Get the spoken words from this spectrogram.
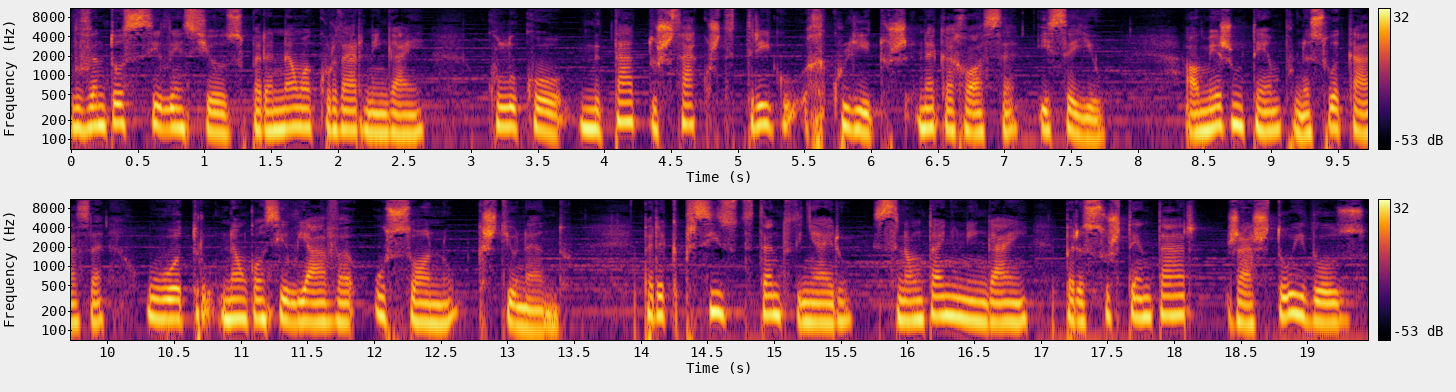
Levantou-se silencioso para não acordar ninguém, colocou metade dos sacos de trigo recolhidos na carroça e saiu. Ao mesmo tempo, na sua casa, o outro não conciliava o sono, questionando: Para que preciso de tanto dinheiro se não tenho ninguém para sustentar? Já estou idoso,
